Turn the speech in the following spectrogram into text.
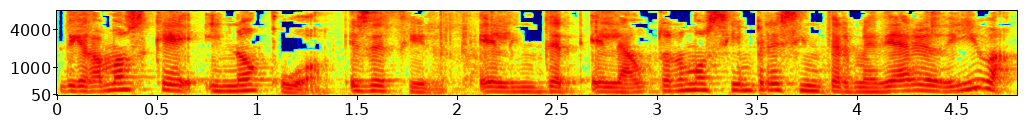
digamos que inocuo, es decir, el, el autónomo siempre es intermediario de IVA.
